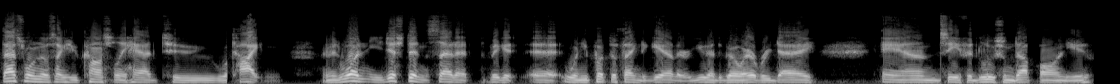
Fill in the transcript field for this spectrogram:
that's one of those things you constantly had to tighten. I mean, it wasn't you just didn't set it uh, when you put the thing together. You had to go every day and see if it loosened up on you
